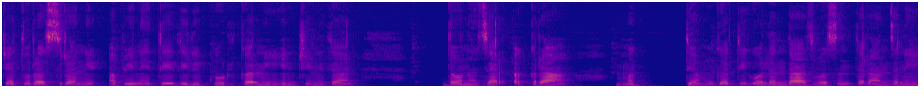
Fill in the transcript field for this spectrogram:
चतुरस्र नि अभिनेते दिलीप कुलकर्णी यांचे निधन. दोन हजार अकरा मध्यमगती गोलंदाज वसंत रांजणे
